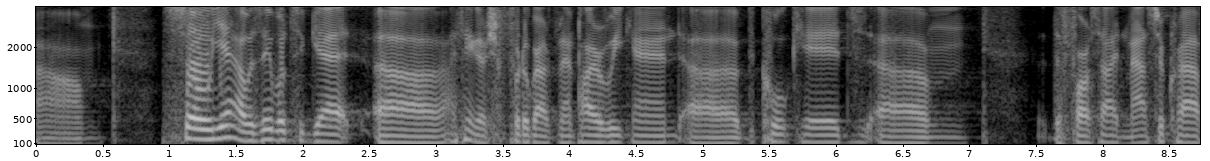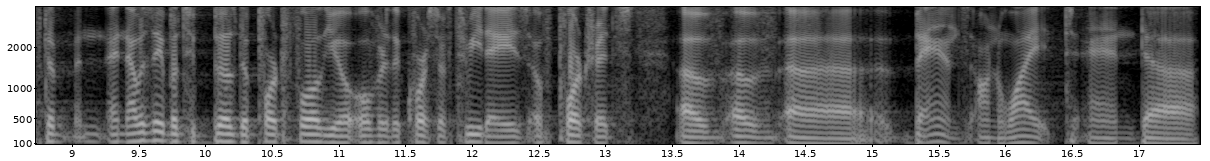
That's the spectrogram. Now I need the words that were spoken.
Um, so yeah, I was able to get. Uh, I think I photographed Vampire Weekend, uh, the Cool Kids, um, the Pharcyde Mastercraft, uh, and, and I was able to build a portfolio over the course of three days of portraits of of uh, bands on white, and uh,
